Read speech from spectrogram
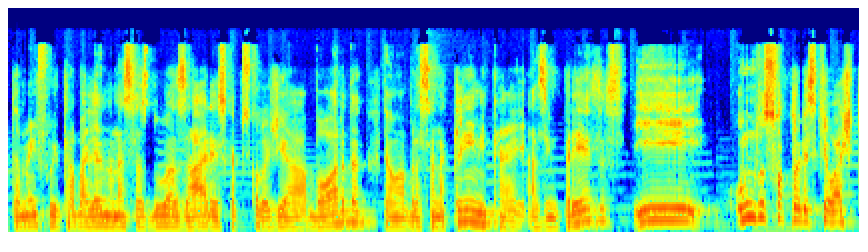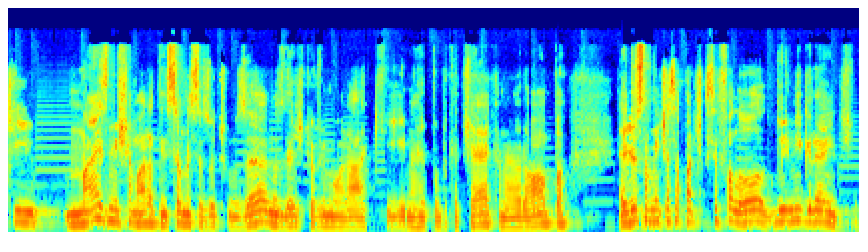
também fui trabalhando nessas duas áreas que a psicologia aborda, então abraçando a clínica e as empresas. E um dos fatores que eu acho que mais me chamaram a atenção nesses últimos anos, desde que eu vim morar aqui na República Tcheca, na Europa, é justamente essa parte que você falou do imigrante.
